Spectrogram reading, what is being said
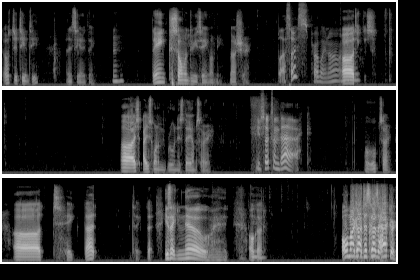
that was TNT. I didn't see anything. Mhm. Think someone's mutating on me. Not sure. Blastoise? Probably not. Uh, take this. Uh, I just, I just want to ruin his day. I'm sorry. you took some back. Oh, oops, sorry. Uh, take that. Take that. He's like, no. oh god. Oh my god, this guy's a hacker.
